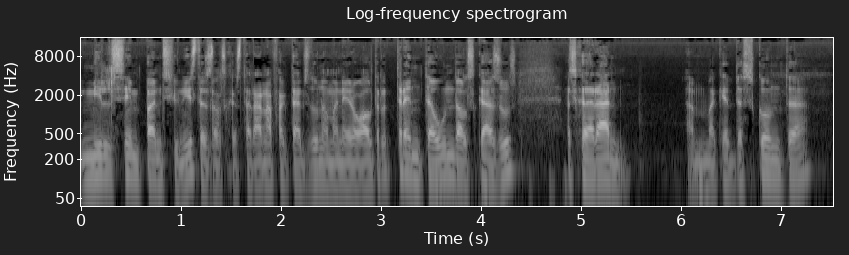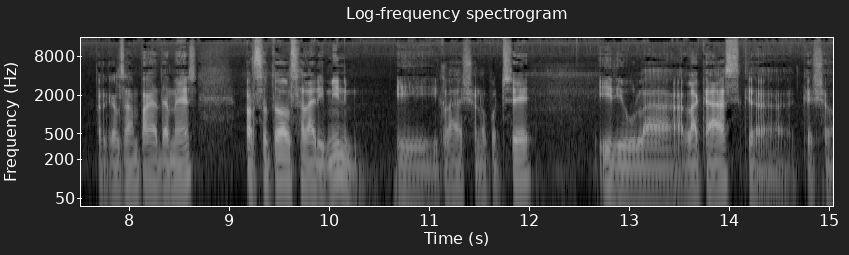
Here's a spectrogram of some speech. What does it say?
1.100 pensionistes els que estaran afectats d'una manera o altra, 31 dels casos es quedaran amb aquest descompte, perquè els han pagat de més, per sota del salari mínim. I, clar, això no pot ser. I diu la, la CAS que, que això,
